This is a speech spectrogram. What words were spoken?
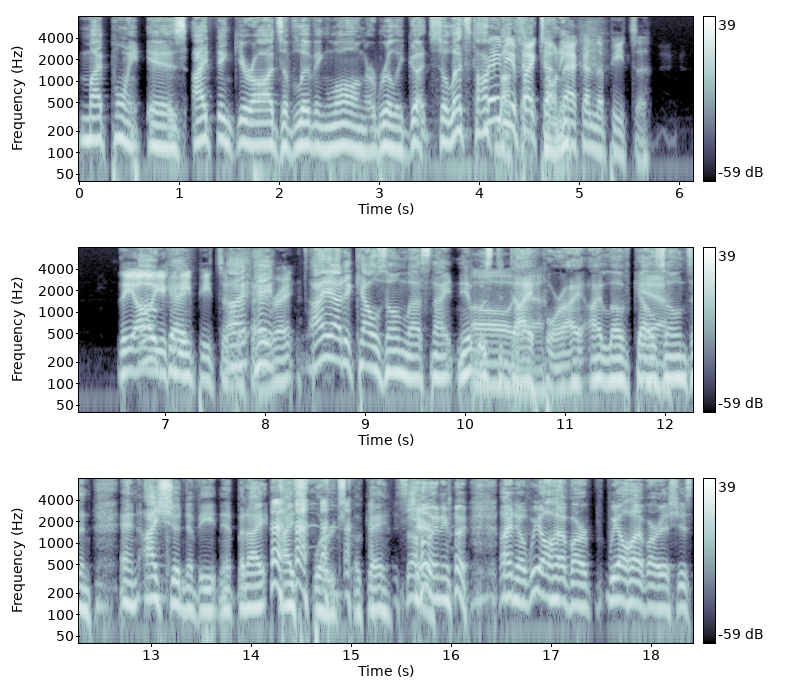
my point is i think your odds of living long are really good so let's talk about Maybe about if that, I cut Tony. back on the pizza. The all you can eat pizza I- buffet, hey, right? I had a calzone last night and it was Oh, to die yeah. for. I, I love Yeah. calzones and and I shouldn't have eaten it, but I, I splurged. Okay, so Sure. anyway, I know we all have our we all have our issues.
